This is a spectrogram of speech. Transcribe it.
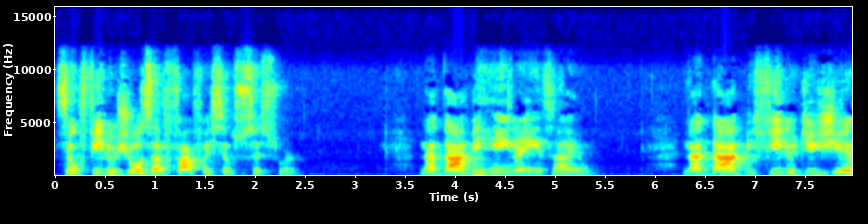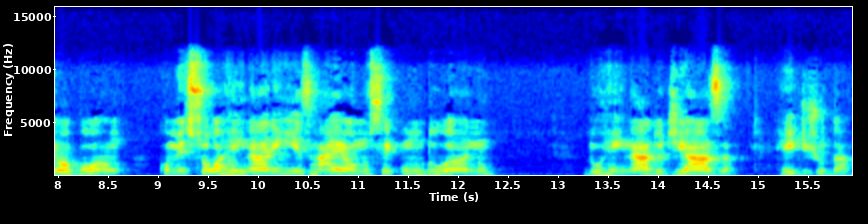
Seu filho Josafá foi seu sucessor. Nadab reina em Israel. Nadab, filho de Jeroboão, começou a reinar em Israel no segundo ano do reinado de Asa, rei de Judá.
